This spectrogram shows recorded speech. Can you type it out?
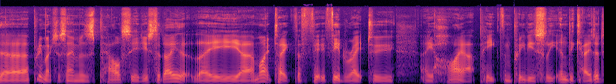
uh, pretty much the same as Powell said yesterday, that they uh, might take the Fed rate to a higher peak than previously indicated,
